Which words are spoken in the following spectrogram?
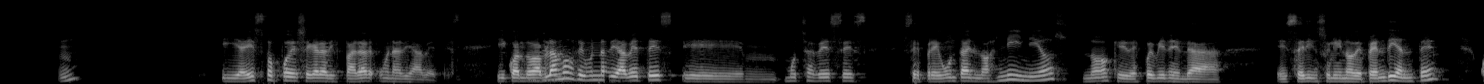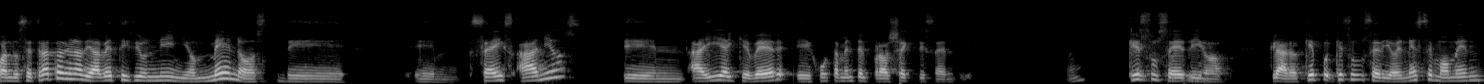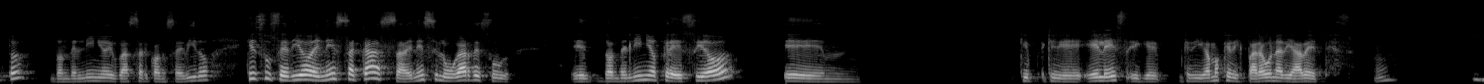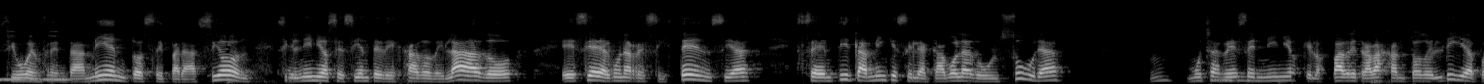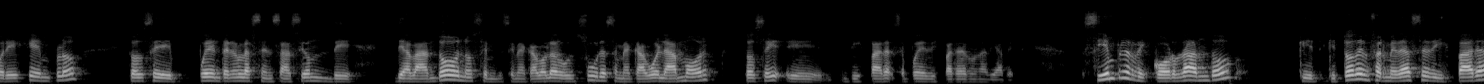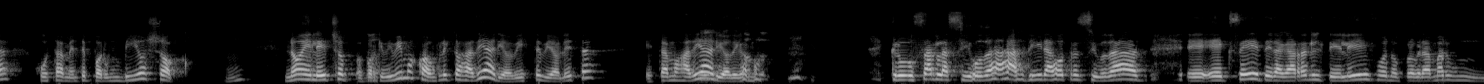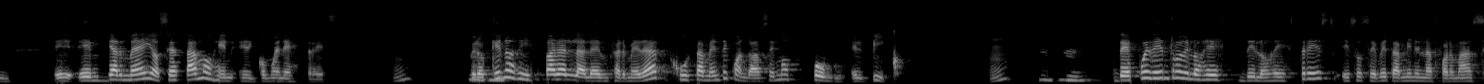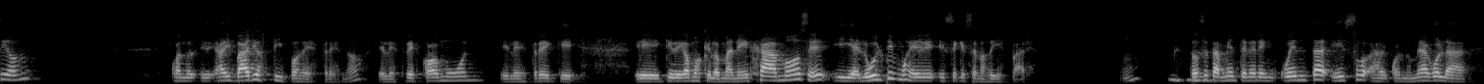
Y a eso puede llegar a disparar una diabetes. Y cuando hablamos de una diabetes, eh, muchas veces se pregunta en los niños, ¿no? que después viene la, eh, ser insulino dependiente. Cuando se trata de una diabetes de un niño menos de 6 años, ahí hay que ver eh, justamente el proyecto y sentido. ¿Qué sucedió? Claro, ¿qué, sucedió en ese momento donde el niño iba a ser concebido, qué sucedió en esa casa, en ese lugar de su, eh, donde el niño creció, em, que, él es, eh, que, digamos que disparó una diabetes. Si hubo enfrentamiento, separación, si el niño se siente dejado de lado, eh, si hay alguna resistencia, sentir también que se le acabó la dulzura. Muchas veces niños que los padres trabajan todo el día, por ejemplo, entonces pueden tener la sensación de, abandono, se, me acabó la dulzura, se me acabó el amor, entonces eh, dispara, se puede disparar una diabetes. Siempre recordando que, toda enfermedad se dispara justamente por un bioshock. No el hecho, porque vivimos conflictos a diario, ¿viste, Violeta? Estamos a diario, digamos. Cruzar la ciudad, ir a otra ciudad, eh, etcétera, agarrar el teléfono, programar un, eh, enviar mail, o sea, estamos en, como en estrés. Pero ¿qué nos dispara la, enfermedad? Justamente cuando hacemos, ¡pum!, el pico. Después, dentro de los, de los estrés, eso se ve también en la formación, cuando eh, hay varios tipos de estrés, ¿no? El estrés común, el estrés que, eh, que digamos que lo manejamos, ¿eh? y el último es ese que se nos dispara. Entonces también tener en cuenta eso ah, cuando me hago la,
